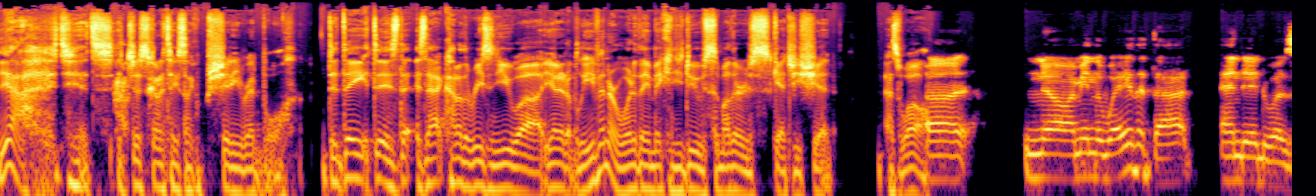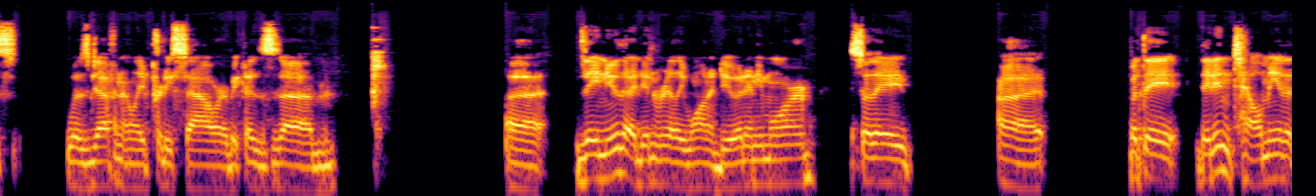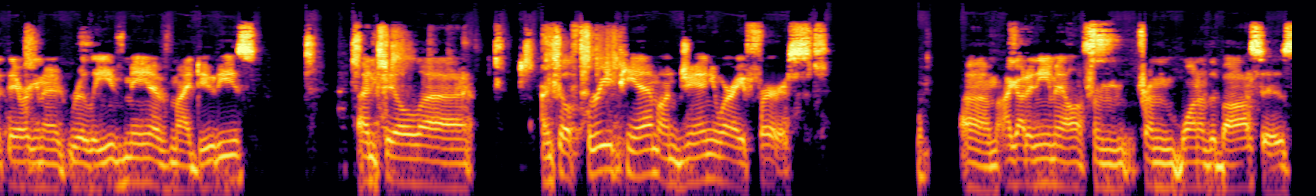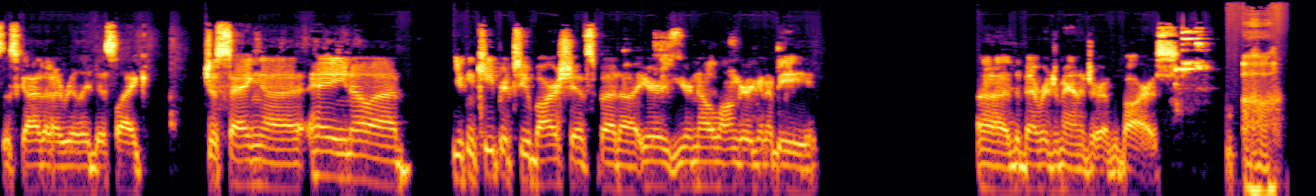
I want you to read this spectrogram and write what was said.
Yeah. It's, it's it's just gonna taste like shitty Red Bull. Did they is that is that kind of the reason you uh you ended up leaving or what are they making you do some other sketchy shit as well? Uh, no, I mean the way that that ended was was definitely pretty sour because um, uh, they knew that I didn't really want to do it anymore. So they, uh, but they they didn't tell me that they were going to relieve me of my duties until uh, until 3 p.m. on January 1st. Um, I got an email from from one of the bosses, this guy that I really dislike, just saying, uh, "Hey, you know, uh, you can keep your two bar shifts, but uh, you're you're no longer going to be uh, the beverage manager of the bars." Uh-huh.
